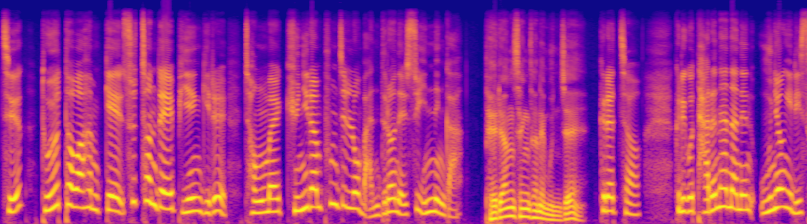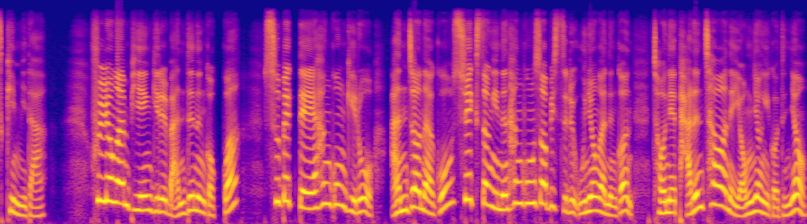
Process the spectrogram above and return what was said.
즉, 도요타와 함께 수천 대의 비행기를 정말 균일한 품질로 만들어낼 수 있는가. 대량 생산의 문제. 그렇죠. 그리고 다른 하나는 운영의 리스크입니다. 훌륭한 비행기를 만드는 것과 수백 대의 항공기로 안전하고 수익성 있는 항공 서비스를 운영하는 건 전혀 다른 차원의 영역이거든요.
